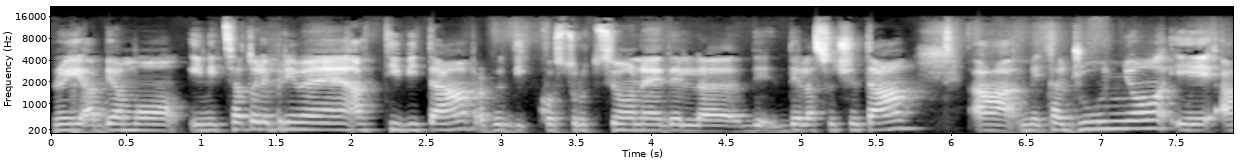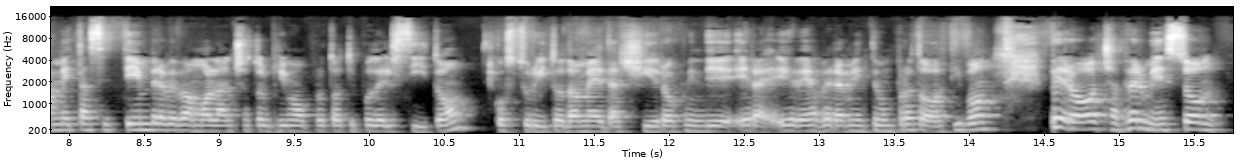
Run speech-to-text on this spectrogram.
noi abbiamo iniziato le prime attività proprio di costruzione del, de, della società a metà giugno e a metà settembre avevamo lanciato il primo prototipo del sito, costruito da me e da Ciro, quindi era, era veramente un prototipo, però ci ha permesso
